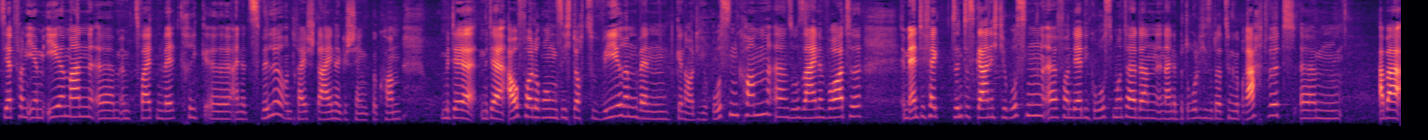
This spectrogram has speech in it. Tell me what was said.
Sie hat von ihrem Ehemann ähm, im Zweiten Weltkrieg äh, eine Zwille und drei Steine geschenkt bekommen. Mit der, mit der Aufforderung, sich doch zu wehren, wenn genau die Russen kommen, äh, so seine Worte. Im Endeffekt sind es gar nicht die Russen, äh, von der die Großmutter dann in eine bedrohliche Situation gebracht wird. Ähm, aber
